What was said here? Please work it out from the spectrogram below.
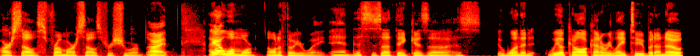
ourselves from ourselves for sure. All right, I got one more I want to throw your way, and this is I think is a is one that we can all kind of relate to. But I know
